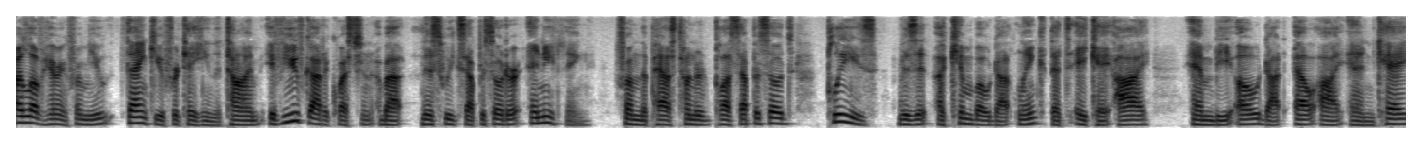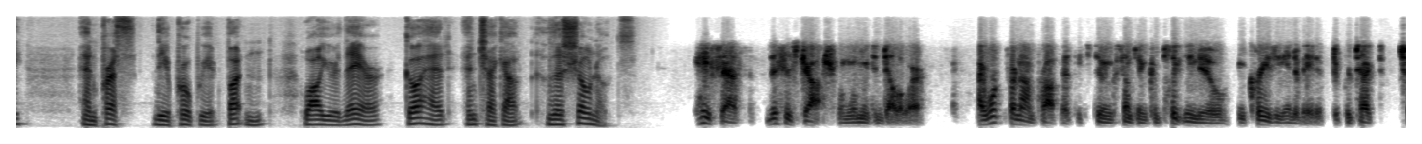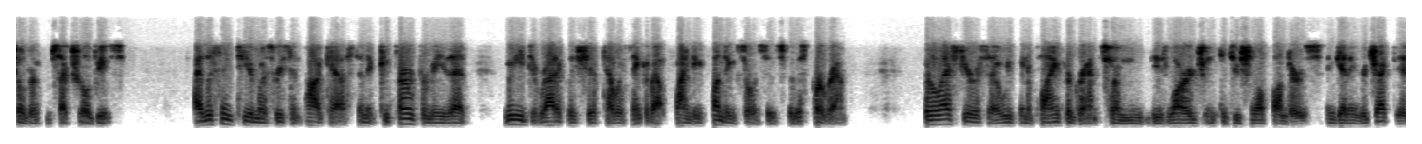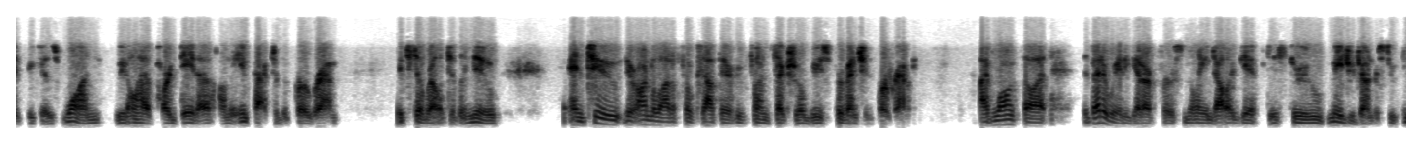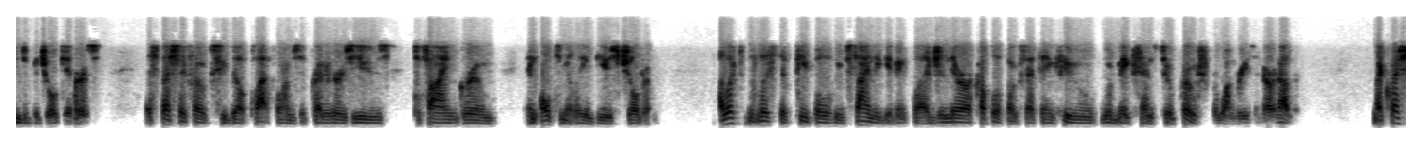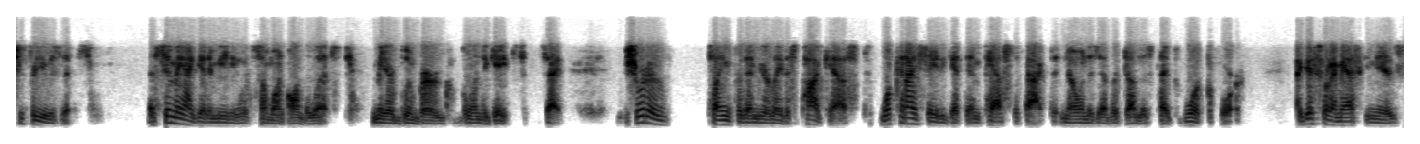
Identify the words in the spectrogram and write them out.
I love hearing from you. Thank you for taking the time. If you've got a question about this week's episode or anything from the past 100 plus episodes, please visit akimbo.link, that's A K I M B O dot L I N K, and press the appropriate button. While you're there, go ahead and check out the show notes. Hey, Seth. This is Josh from Wilmington, Delaware. I work for a nonprofit that's doing something completely new and crazy innovative to protect children from sexual abuse. I listened to your most recent podcast, and it confirmed for me that we need to radically shift how we think about finding funding sources for this program. For the last year or so, we've been applying for grants from these large institutional funders and getting rejected because one, we don't have hard data on the impact of the program. It's still relatively new. And two, there aren't a lot of folks out there who fund sexual abuse prevention programming. I've long thought the better way to get our first million dollar gift is through major donors, through individual givers, especially folks who built platforms that predators use to find, groom, and ultimately abuse children. I looked at the list of people who've signed the Giving Pledge, and there are a couple of folks I think who would make sense to approach for one reason or another. My question for you is this Assuming I get a meeting with someone on the list, Mayor Bloomberg, Melinda Gates, say, short of playing for them your latest podcast, what can I say to get them past the fact that no one has ever done this type of work before? I guess what I'm asking is,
